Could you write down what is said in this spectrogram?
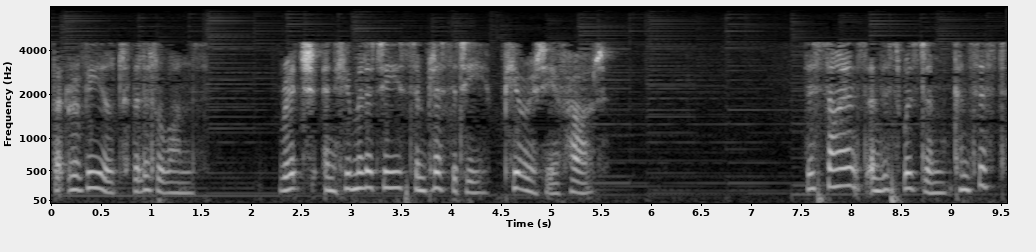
but revealed to the little ones, rich in humility, simplicity, purity of heart. This science and this wisdom consist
